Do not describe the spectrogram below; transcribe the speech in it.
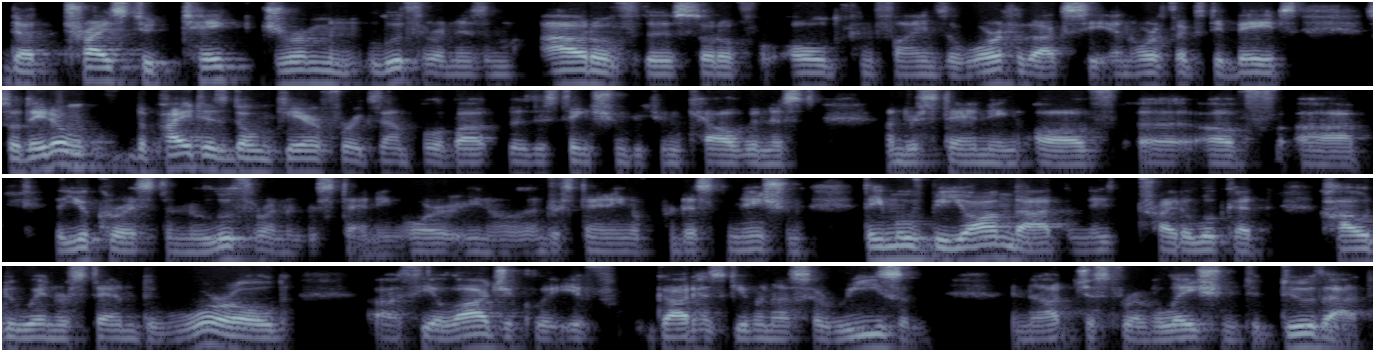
that tries to take German Lutheranism out of the sort of old confines of orthodoxy and orthodox debates. So they don't, the Pietists don't care, for example, about the distinction between Calvinist understanding of uh, of uh, the Eucharist and the Lutheran understanding, or you know, understanding of predestination. They move beyond that and they try to look at how do we understand the world uh, theologically if God has given us a reason and not just revelation to do that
